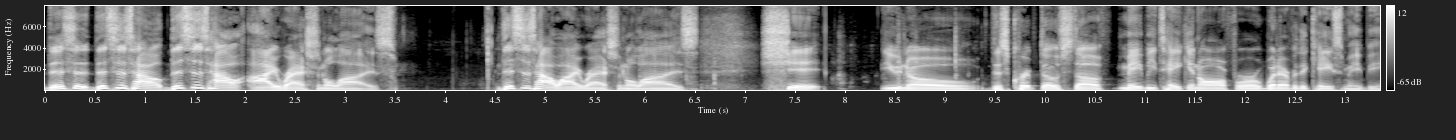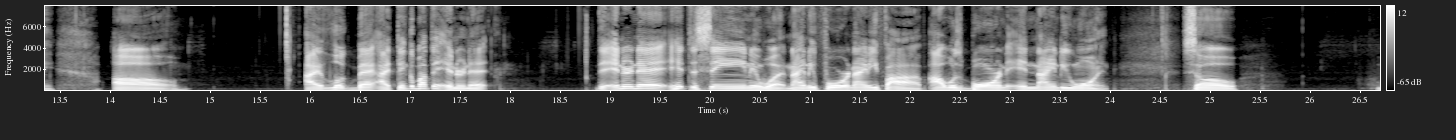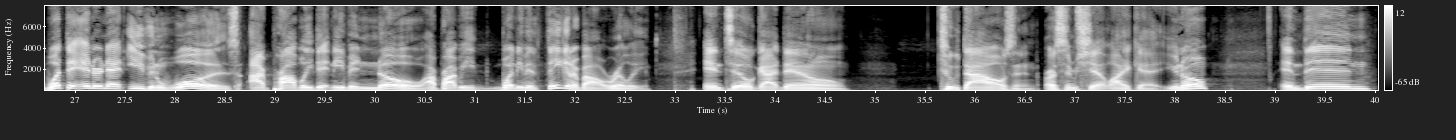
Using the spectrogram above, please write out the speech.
this is this is how this is how I rationalize. This is how I rationalize shit. You know, this crypto stuff may be taking off or whatever the case may be. Uh, I look back. I think about the internet the internet hit the scene in what 94 95 i was born in 91 so what the internet even was i probably didn't even know. I probably wasn't even thinking about really until goddamn 2000 or some shit like that you know? And then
